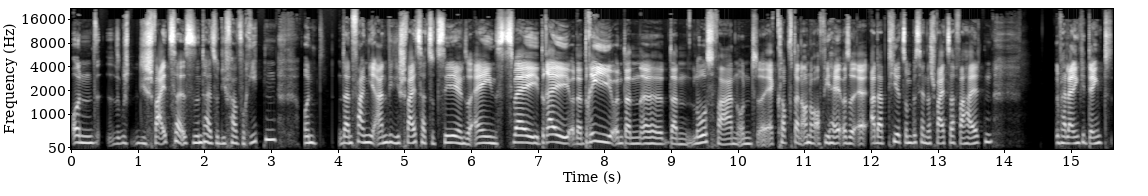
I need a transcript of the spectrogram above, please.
Und die Schweizer sind halt so die Favoriten und dann fangen die an, wie die Schweizer zu zählen, so eins, zwei, drei oder drei und dann, äh, dann losfahren. Und äh, er klopft dann auch noch auf die Hälfte, also er adaptiert so ein bisschen das Schweizer Verhalten, weil er irgendwie denkt,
